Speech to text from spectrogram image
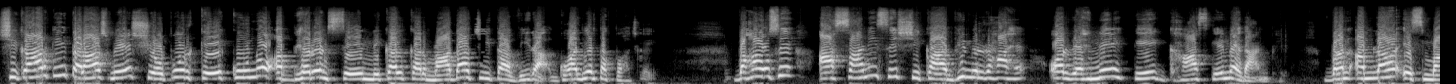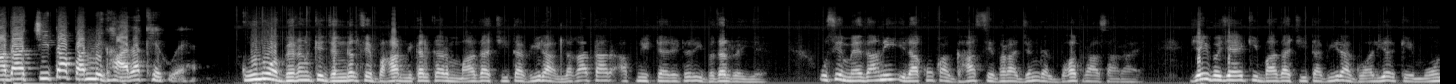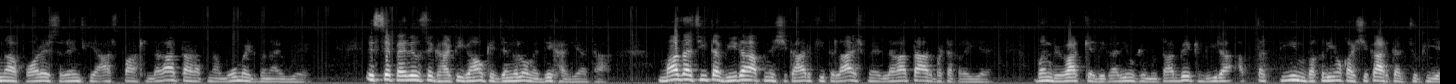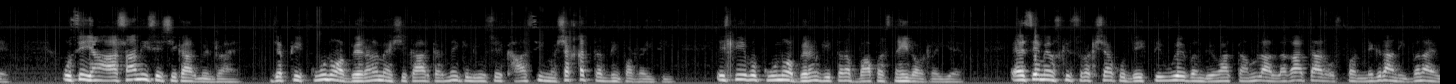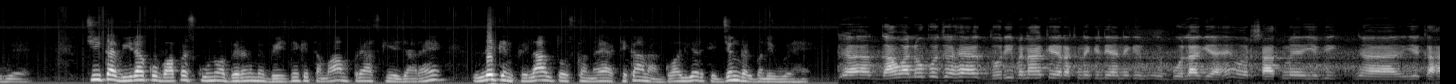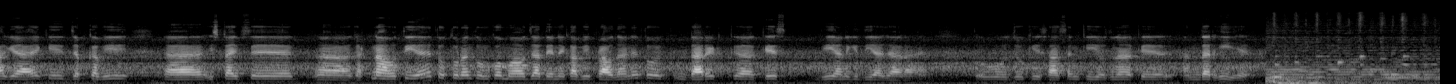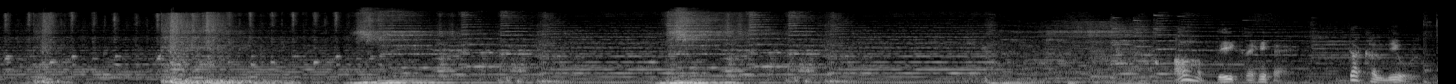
शिकार की तलाश में श्योपुर के कूनो अभ्यारण्य से निकलकर मादा चीता वीरा ग्वालियर तक पहुँच गई। वहाँ उसे आसानी से शिकार भी मिल रहा है और रहने के घास के मैदान भी। वन अमला इस मादा चीता पर निगाह रखे हुए है। कूनो अभ्यारण्य के जंगल से बाहर निकलकर मादा चीता वीरा लगातार अपनी टेरिटरी बदल रही है। उसे मैदानी इलाकों का घास से भरा जंगल बहुत रास आ रहा है। यही वजह है कि मादा चीता वीरा ग्वालियर के मोहना फॉरेस्ट रेंज के आसपास लगातार अपना मूवमेंट बनाए हुए है। इससे पहले उसे घाटी गाँव के जंगलों में देखा गया था। मादा चीता वीरा अपने शिकार की तलाश में लगातार भटक रही है। वन विभाग के अधिकारियों के मुताबिक वीरा अब तक तीन बकरियों का शिकार कर चुकी है। उसे यहाँ आसानी से शिकार मिल रहा है, जबकि कूनो अभ्यारण्य में शिकार करने के लिए उसे खासी मशक्क़त करनी पड़ रही थी। इसलिए वो कूनो अभ्यारण्य की तरफ़ वापस नहीं लौट रही है। ऐसे में उसकी सुरक्षा को देखते हुए वन विभाग का अमला लगातार उस पर निगरानी बनाए हुए है। चीता वीरा को वापस कूनो अभ्यारण्य में भेजने के तमाम प्रयास किए जा रहे हैं, लेकिन फ़िलहाल तो उसका नया ठिकाना ग्वालियर के जंगल बने हुए हैं। गाँव वालों को जो है दूरी बना के रखने के लिए यानी कि बोला गया है और साथ में ये भी ये कहा गया है कि जब कभी इस टाइप से घटना होती है तो तुरंत उनको मुआवजा देने का भी प्रावधान है तो डायरेक्ट केस भी यानी कि दिया जा रहा है। तो वो जो कि शासन की योजना के अंदर ही है। आप देख रहे हैं दखल न्यूज़।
